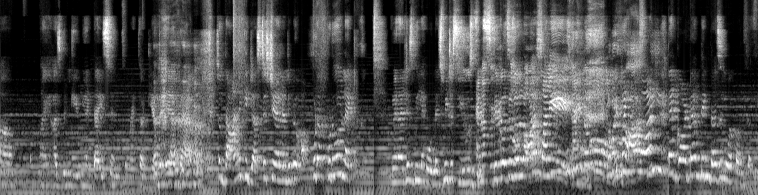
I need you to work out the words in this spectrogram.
um, my husband gave me a Dyson for my 30th air wrap. సో దానికి జస్టిస్ చేయాలని చెప్పి అప్పుడప్పుడు లైక్ when I just be like, oh, let me just use I know, this because because it's it's a so lot of costly. money. I know. No, but But if you you know ask what? That goddamn thing doesn't work on for me.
